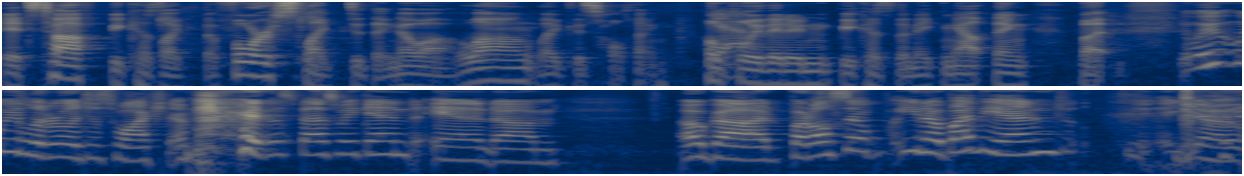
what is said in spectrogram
it's tough because like the Force, like did they know all along? Like this whole thing. Hopefully they didn't because of the making out thing. But we we literally just watched Empire this past weekend, and um, oh god! But also, you know, by the end, you know,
